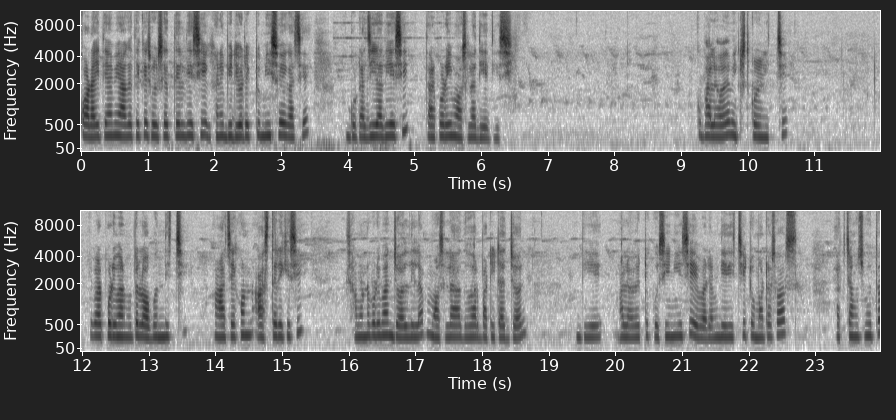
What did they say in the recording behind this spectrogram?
কড়াইতে আমি আগে থেকে সরিষার তেল দিয়েছি। এখানে ভিডিওটা একটু মিস হয়ে গেছে। গোটা জিরা দিয়েছি, তারপরেই মশলা দিয়ে দিয়েছি। খুব ভালোভাবে মিক্সড করে নিচ্ছি। এবার পরিমাণ মতো লবণ দিচ্ছি। আঁচ এখন আস্তে রেখেছি। সামান্য পরিমাণ জল দিলাম, মশলা ধোয়ার বাটিটার জল দিয়ে ভালোভাবে একটু কষিয়ে নিয়েছি। এবারে আমি দিয়ে দিচ্ছি টমেটো সস, এক চামচ মতো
